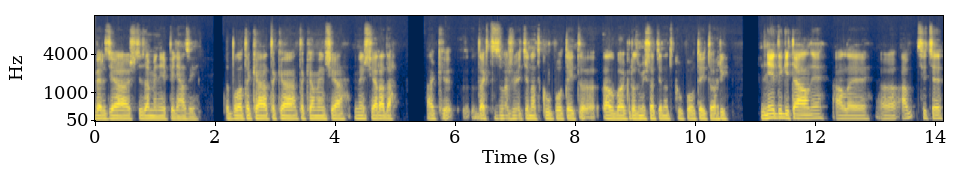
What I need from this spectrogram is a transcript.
verzia ešte za menej peňazí. To bola taká, taká, taká menšia, menšia rada. Ak takto zvažujete nad kúpou tejto, alebo ak rozmýšľate nad kúpou tejto hry nie digitálne, ale uh, a síce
